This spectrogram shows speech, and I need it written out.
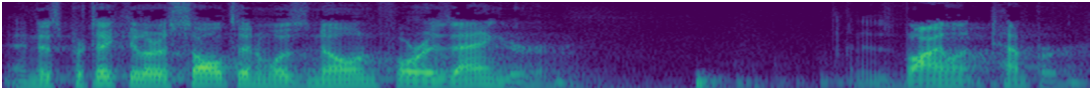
And this particular sultan was known for his anger his violent temper.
